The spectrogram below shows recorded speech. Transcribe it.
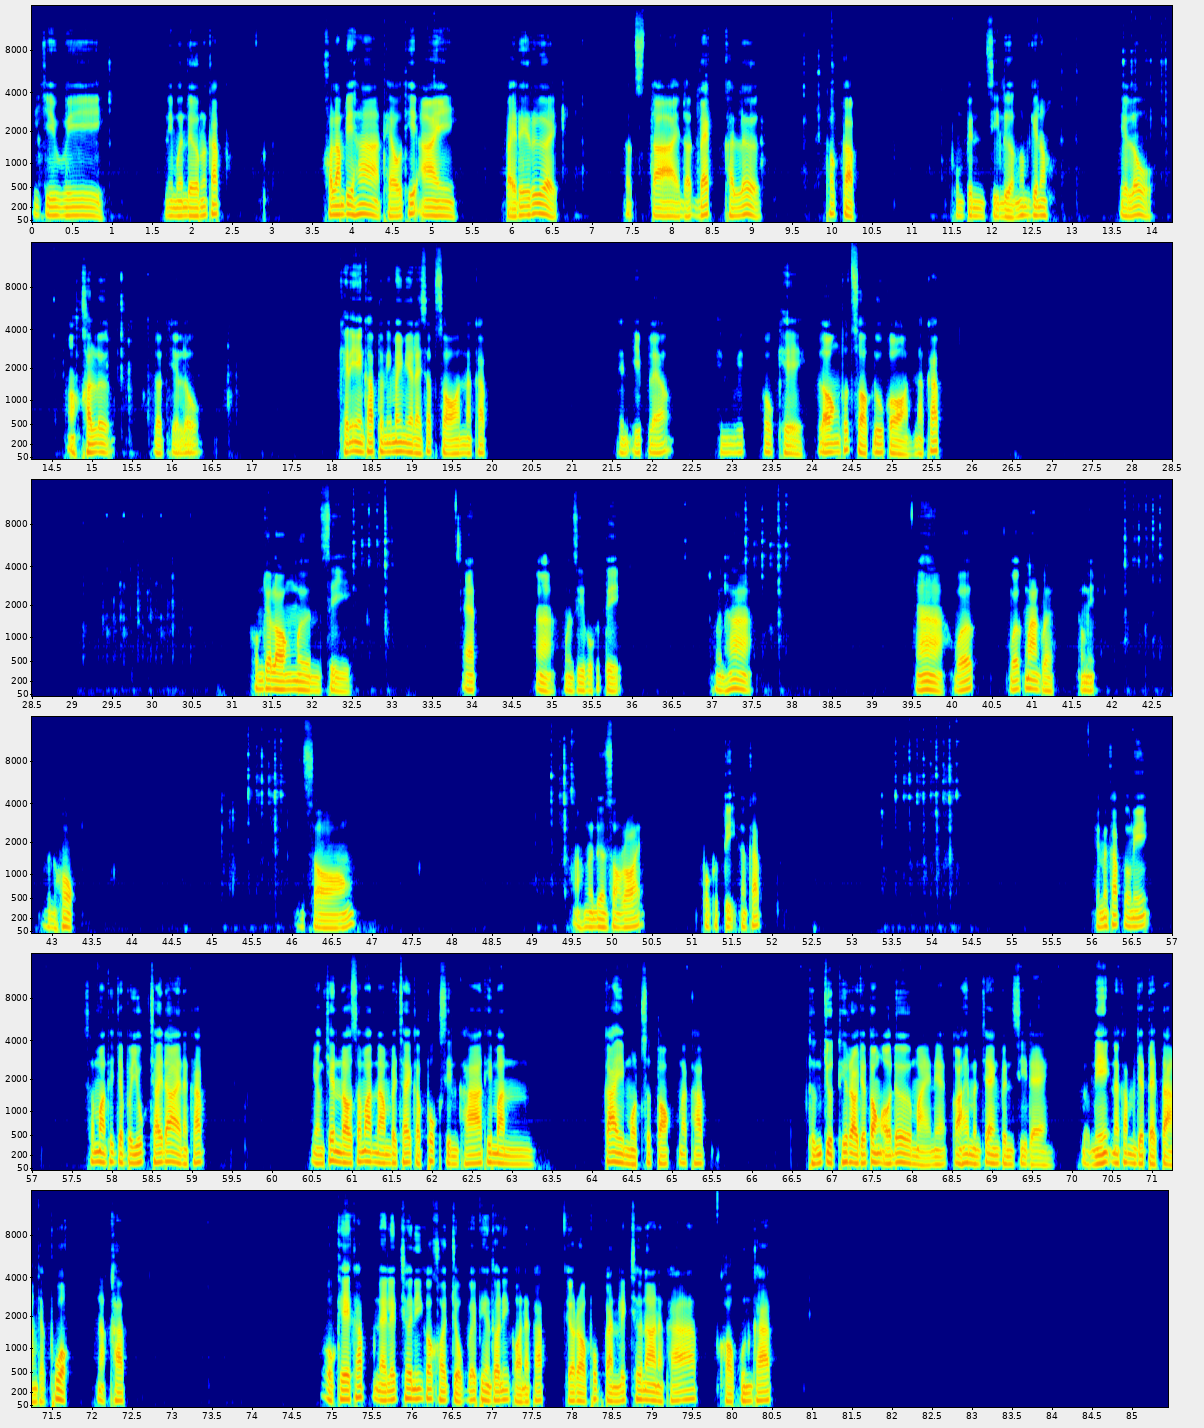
dgv นี่เหมือนเดิมนะครับ คอลัมน์ที่ 5 แถวที่ i ไปเรื่อยๆ dot style dot back color เท่ากับ ผมเป็นสีเหลืองเมื่อกี้เนาะ yellow อ๋อ color dot yellow แค่นี้เองครับ ตรงนี้ไม่มีอะไรซับซ้อนนะครับ เป็น if แล้ว in with โอเค ลองทดสอบดูก่อนนะครับ ผมจะลองหมื่นสี่แอดอ่าหมื่นสี่ปกติหมื่นห้าอ่าเวิร์กเวิร์กมากเลย ตรงนี้หมื่นหกสองอะเงินเดือนสองร้อยปกตินะครับ เห็ นไหมครับตรงนี้ สามารถที่จะประยุกต์ใช้ได้นะครับ อย่างเช่นเราสามารถนำไปใช้กับพวกสินค้าที่มันใกล้หมดสต็อกนะครับ ถึงจุดที่เราจะต้องออเดอร์ใหม่เนี่ยก็ให้มันแจ้งเป็นสีแดงแบบนี้นะครับมันจะแตกต่างจากพวกนะครับโอเคครับ ในเลคเชอร์นี้ก็ขอจบไว้เพียงเท่านี้ก่อนนะครับ เดี๋ยวเราพบกันเลคเชอร์หน้านะครับ ขอบคุณครับ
